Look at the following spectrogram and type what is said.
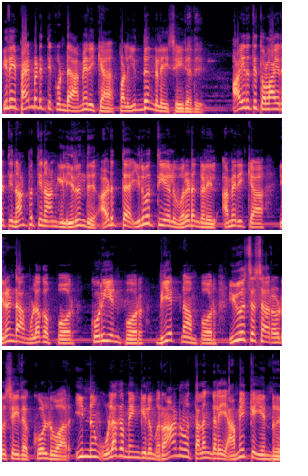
இதை பயன்படுத்தி கொண்ட அமெரிக்கா பல யுத்தங்களை செய்தது. ஆயிரத்தி தொள்ளாயிரத்தி நாற்பத்தி நான்கில் இருந்து அடுத்த இருபத்தி ஏழு வருடங்களில் அமெரிக்கா இரண்டாம் உலகப் போர் கொரியன் போர் வியட்நாம் போர் யுஎஸ்எஸ்ஆரோடு செய்த கோல்டு வார் இன்னும் உலகமெங்கிலும் இராணுவ தளங்களை அமைக்க என்று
